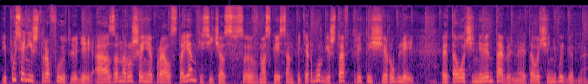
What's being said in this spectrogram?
и пусть они штрафуют людей. А за нарушение правил стоянки сейчас в Москве и Санкт-Петербурге штраф 3000 рублей. Это очень рентабельно, это очень выгодно.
